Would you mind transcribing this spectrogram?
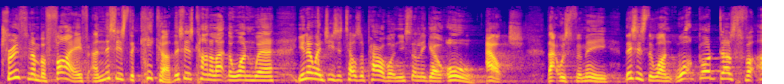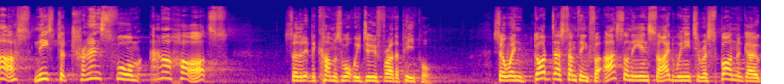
Truth number five, and this is the kicker. This is kind of like the one where, you know, when Jesus tells a parable and you suddenly go, oh, ouch. That was for me. This is the one. What God does for us needs to transform our hearts so that it becomes what we do for other people. So when God does something for us on the inside, we need to respond and go,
